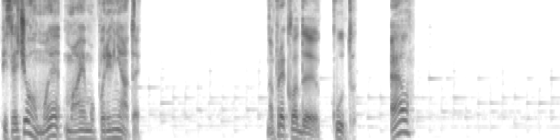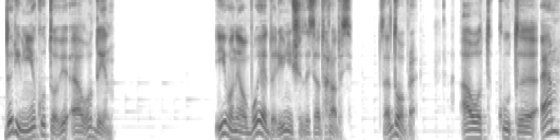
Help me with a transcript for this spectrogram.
Після чого ми маємо порівняти. Наприклад, кут L дорівнює кутові L1. І вони обоє дорівнюють 60 градусів. Це добре. А от кут е, М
